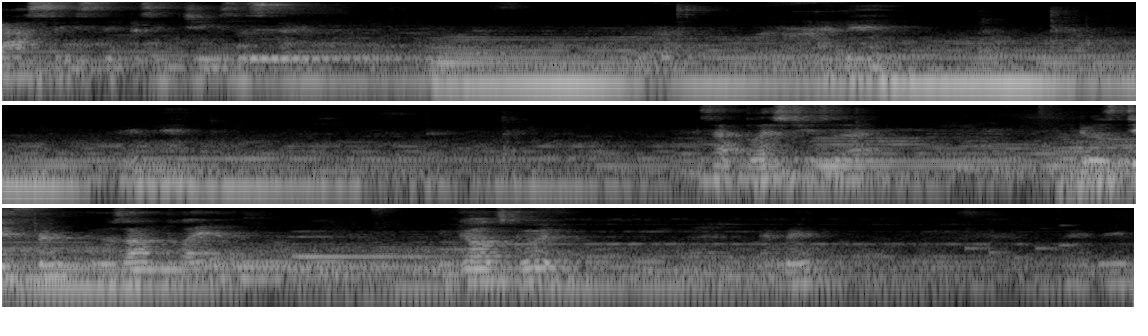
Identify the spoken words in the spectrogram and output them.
Ask these things in Jesus' name. Amen. Amen. Has that blessed you today? It was different, it was unplanned. And God's good. Amen. Amen.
